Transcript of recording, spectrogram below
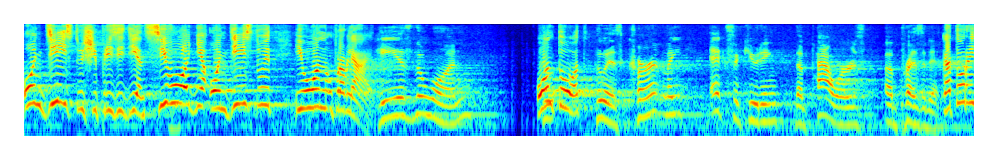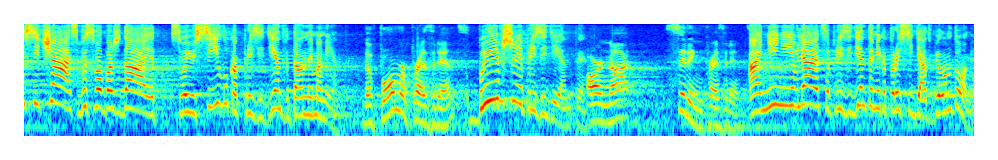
он действующий президент. Сегодня он действует и он управляет. He is the one Он тот, who is currently executing the powers of president. который сейчас высвобождает свою силу как президент в данный момент. The former presidents Бывшие президенты, are not sitting presidents. они не являются президентами, которые сидят в Белом доме.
